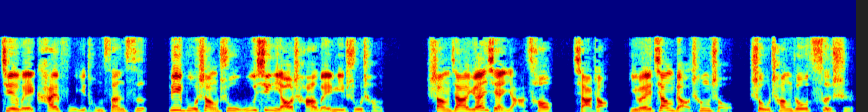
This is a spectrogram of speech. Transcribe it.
皆为开府仪同三司。吏部尚书吴兴尧察为秘书丞。上加原县雅操，下诏以为江表称首，授昌州刺史。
